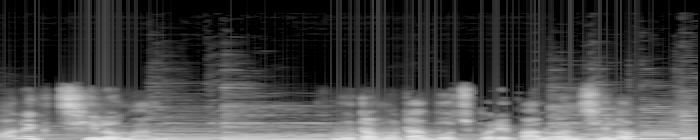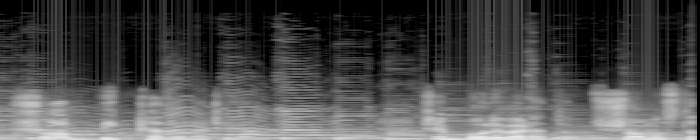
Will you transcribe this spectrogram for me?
অনেক ছিল মাল। মোটা মোটা ভোজপুরি পালোয়ান ছিল, সব বিখ্যাত লাঠিয়াল। সে বলে বেড়াতো, সমস্ত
